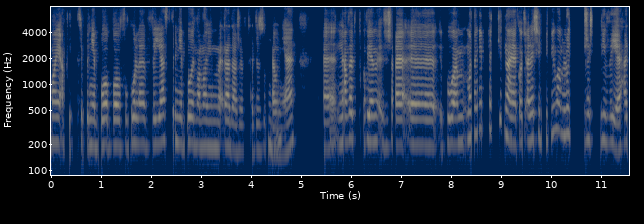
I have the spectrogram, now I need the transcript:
mojej aplikacji by nie było, bo w ogóle wyjazdy nie były na moim radarze wtedy zupełnie. E, Nawet powiem, że e, byłam może nie przeciwna jakoś, ale się dziwiłam ludziom, że chcieli wyjechać.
